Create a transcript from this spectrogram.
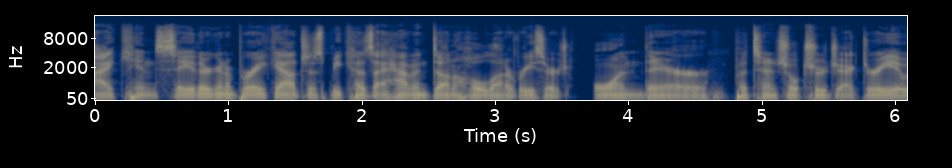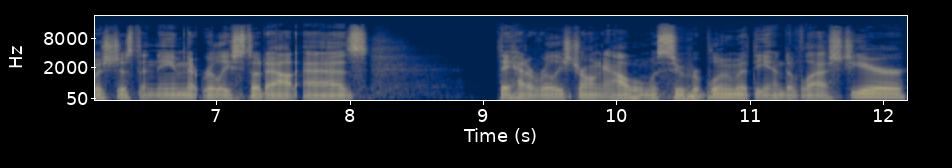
I can say they're going to break out just because I haven't done a whole lot of research on their potential trajectory. It was just a name that really stood out as they had a really strong album with Super Bloom at the end of last year.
